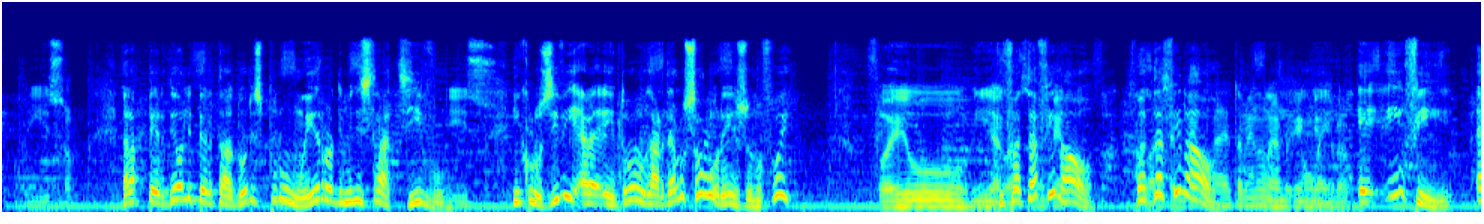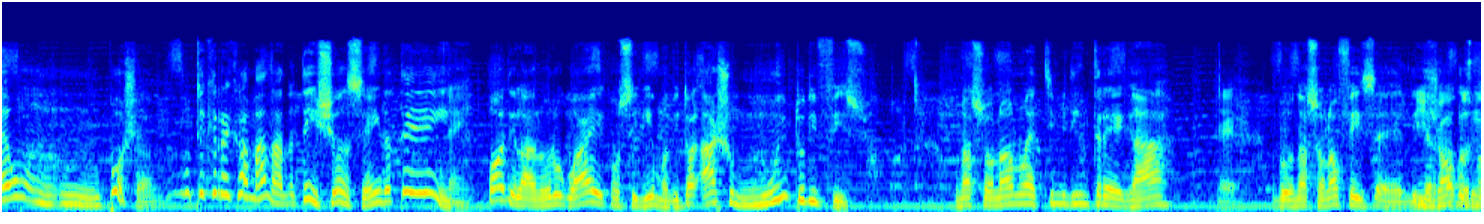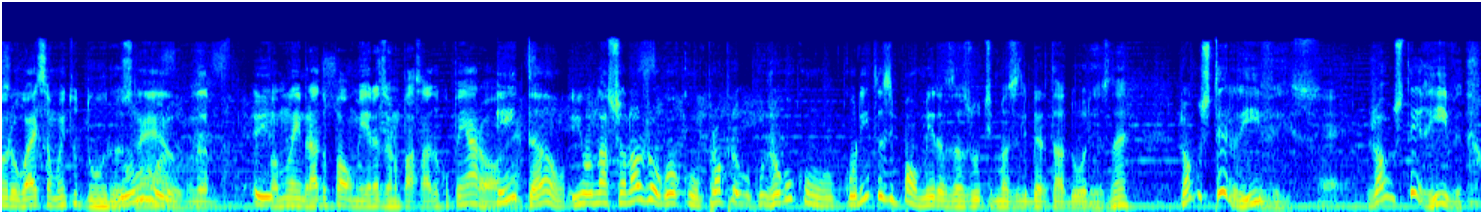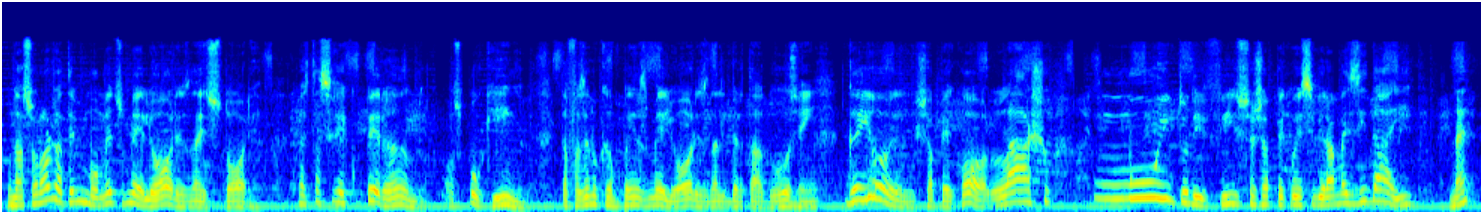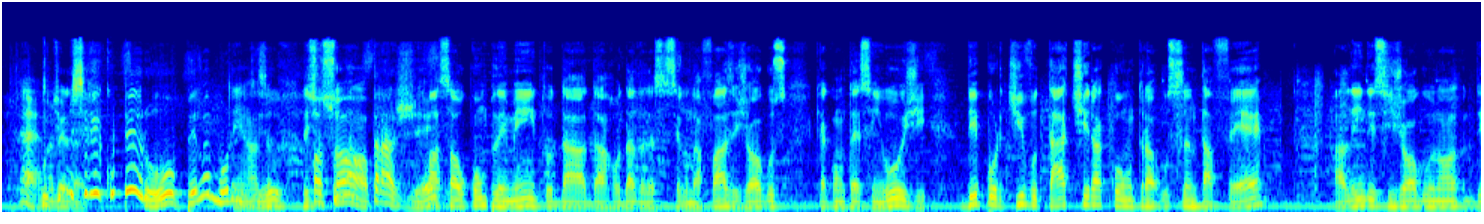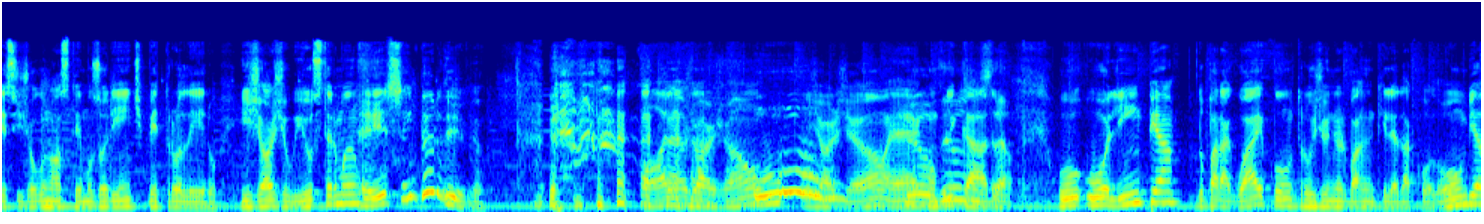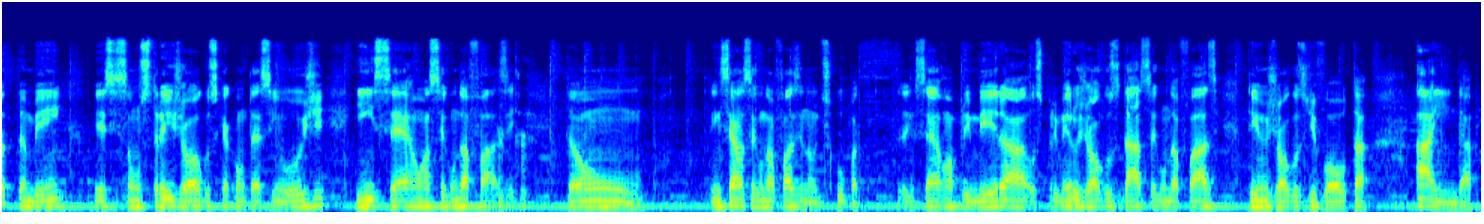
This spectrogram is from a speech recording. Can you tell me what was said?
Isso, Ela perdeu a Libertadores por um erro administrativo. isso. Inclusive, ela- entrou no lugar dela o São Lourenço, não foi? Foi o. Agora foi até a final. Foi até a final. É, eu também não lembro quem Não que lembro. entrou. E, enfim, é um, um- Poxa, não tem que reclamar nada. Tem chance ainda? Tem. Tem. Pode ir lá no Uruguai e conseguir uma vitória. Acho muito difícil. O Nacional não é time de entregar. É. O Nacional fez é, E jogos no Uruguai são muito duros, Duro. né? E- Vamos lembrar do Palmeiras ano passado com o Penharol. né? Então, e o Nacional jogou com o próprio. jogou com o Corinthians e Palmeiras as últimas Libertadores, né? Jogos terríveis. É. Jogos terríveis. O Nacional já teve momentos melhores na história, mas está se recuperando aos pouquinhos. Está fazendo campanhas melhores na Libertadores. Sim. Ganhou em Chapecó, lá acho muito difícil a Chapecoense virar, mas e daí, né? É, o é time verdade. se recuperou, pelo amor Tem de razão. Deus. Deixa eu só tragédia. passar o complemento da, da rodada dessa segunda fase, jogos que acontecem hoje. Deportivo Tátira contra o Santa Fé. Além desse jogo, desse jogo nós temos Oriente Petroleiro e Jorge Wilstermann. Esse é imperdível. Olha o Jorjão. Uh, é Meu Deus do complicado. O, o Olímpia do Paraguai contra o Júnior Barranquilha da Colômbia. Também esses são os três jogos que acontecem hoje e encerram a segunda fase. Então, encerra a segunda fase, não, desculpa. Encerram a primeira, os primeiros jogos da segunda fase. Tem os jogos de volta ainda.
